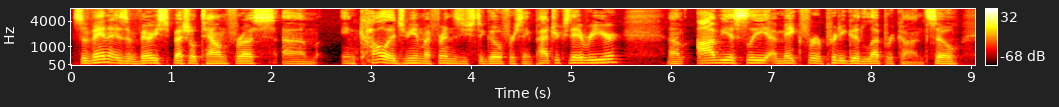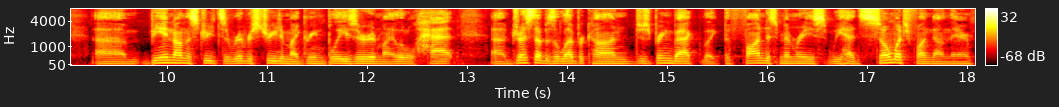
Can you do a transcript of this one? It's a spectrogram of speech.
Savannah is a very special town for us. Um, in college, me and my friends used to go for St. Patrick's Day every year. Um, obviously, I make for a pretty good leprechaun. So, um, being on the streets of River Street in my green blazer and my little hat, uh, dressed up as a leprechaun, just bring back like the fondest memories. We had so much fun down there.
